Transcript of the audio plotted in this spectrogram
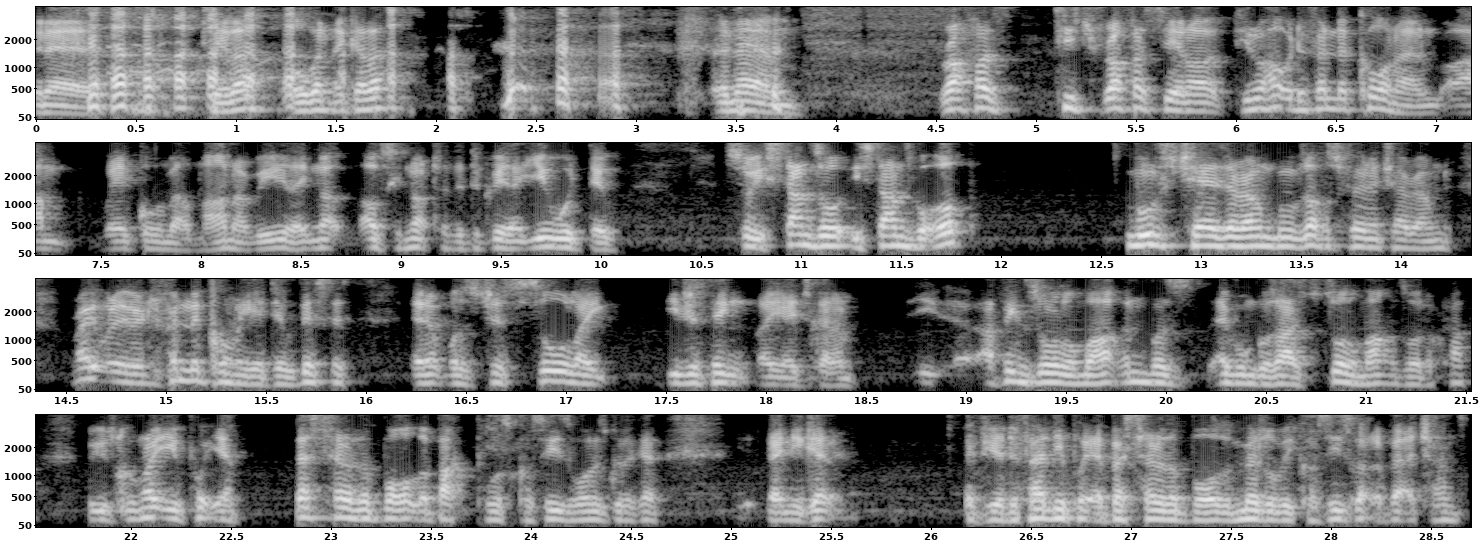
and uh, Taylor all went together. and um, Rafa's teach Rafa's saying, oh, "Do you know how to defend a corner?" And I'm we're going well, man. Not really, like not obviously not to the degree that you would do. So he stands up, he stands up, moves chairs around, moves office furniture around. Right when you defend the corner, you do this, this, and it was just so like you just think like it's gonna. I think Zola Martin was everyone goes, "Ah, Zola Martin's all the crap," but he was going right. You put your best head of the ball at the back post because he's the one who's going to get. Then you get if you're defending, put your best head of the ball in the middle because he's got a better chance.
